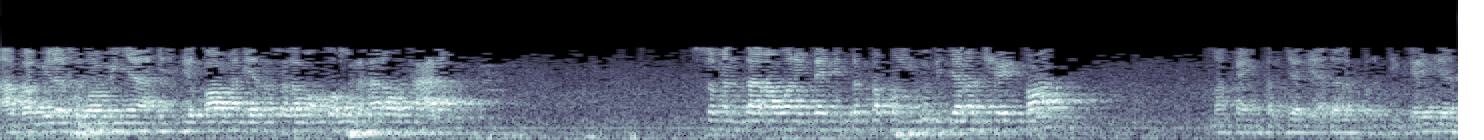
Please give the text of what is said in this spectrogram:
Apabila suaminya istiqamah di atas agama Allah Subhanahu wa taala, sementara wanita ini tetap mengikuti jalan syaitan, maka yang terjadi adalah pertikaian,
